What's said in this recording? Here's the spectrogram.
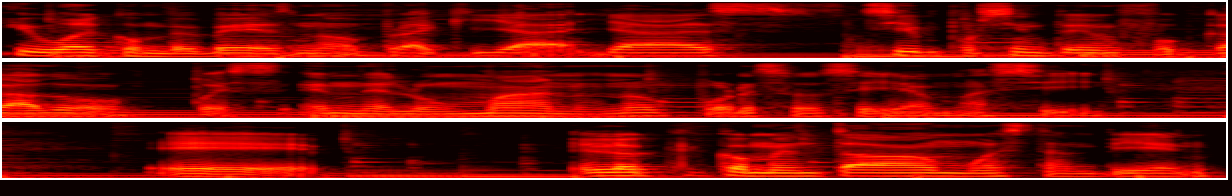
igual con bebés, ¿no? Pero aquí ya, ya es 100% enfocado pues en el humano, ¿no? Por eso se llama así. Eh, lo que comentábamos también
